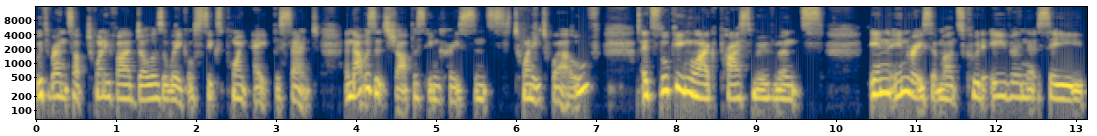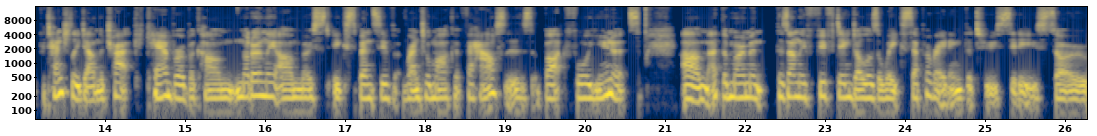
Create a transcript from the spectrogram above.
with rents up $25 a week or 6.8%. And that was its sharpest increase since 2012. It's looking like price movements in in recent months could even see potentially down the track Canberra become not only our most expensive rental market for houses but for units. Um, at the moment, there's only fifteen dollars a week separating the two cities. So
